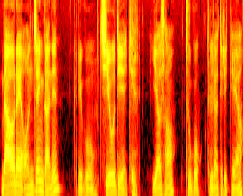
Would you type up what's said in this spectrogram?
나얼의 언젠가는 그리고 G.O.D의 길 이어서 두 곡 들려드릴게요.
